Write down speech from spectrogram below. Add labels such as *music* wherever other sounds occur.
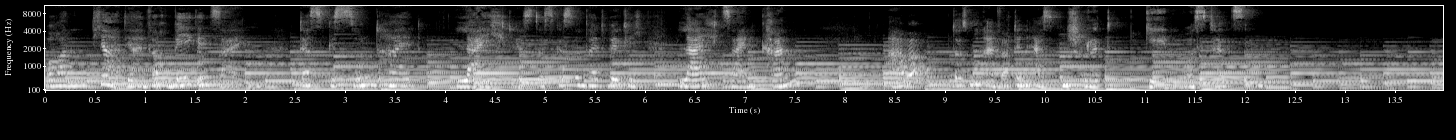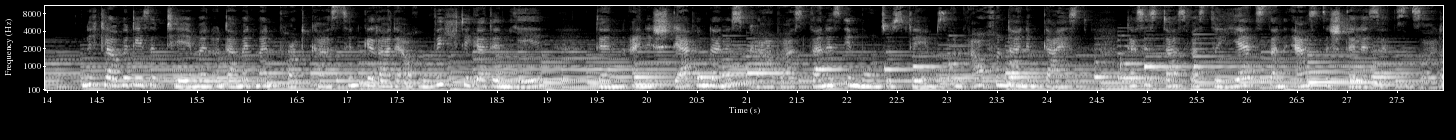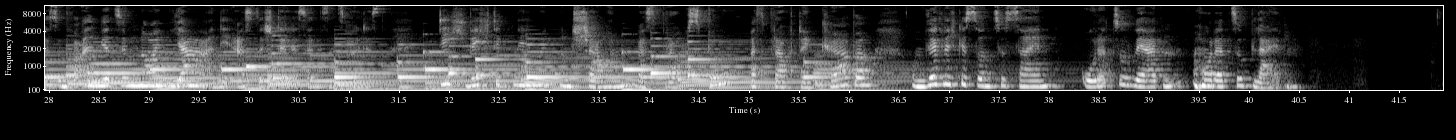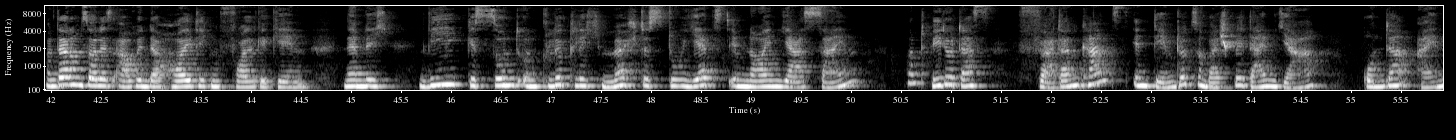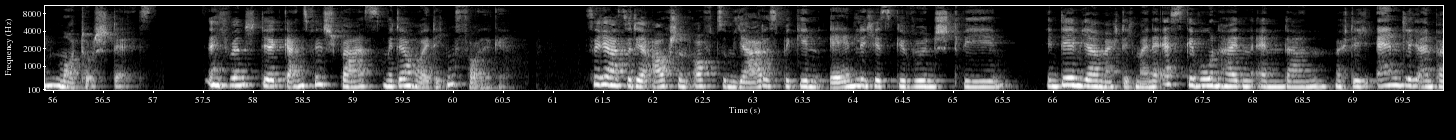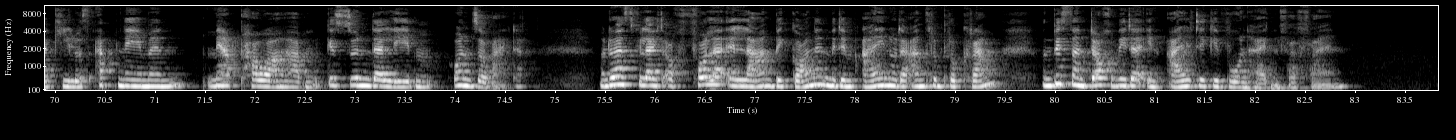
Und ja, dir einfach Wege zeigen, dass Gesundheit leicht ist, dass Gesundheit wirklich leicht sein kann, aber dass man einfach den ersten Schritt gehen muss dazu. Und ich glaube, diese Themen und damit mein Podcast sind gerade auch wichtiger denn je, denn eine Stärkung deines Körpers, deines Immunsystems und auch von deinem Geist, das ist das, was du jetzt an erste Stelle setzen solltest und vor allem jetzt im neuen Jahr an die erste Stelle setzen solltest. Dich wichtig nehmen und schauen, was brauchst du, was braucht dein Körper, um wirklich gesund zu sein oder zu werden *laughs* oder zu bleiben. Und darum soll es auch in der heutigen Folge gehen, nämlich wie gesund und glücklich möchtest du jetzt im neuen Jahr sein und wie du das fördern kannst, indem du zum Beispiel dein Jahr unter ein Motto stellst. Ich wünsche dir ganz viel Spaß mit der heutigen Folge. Sicher hast du dir auch schon oft zum Jahresbeginn Ähnliches gewünscht wie in dem Jahr möchte ich meine Essgewohnheiten ändern, möchte ich endlich ein paar Kilos abnehmen, mehr Power haben, gesünder leben und so weiter. Und du hast vielleicht auch voller Elan begonnen mit dem ein oder anderen Programm und bist dann doch wieder in alte Gewohnheiten verfallen.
